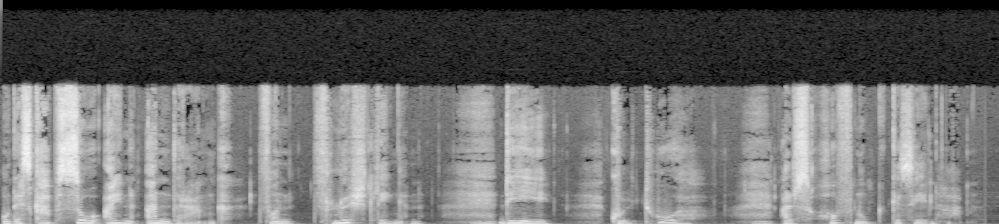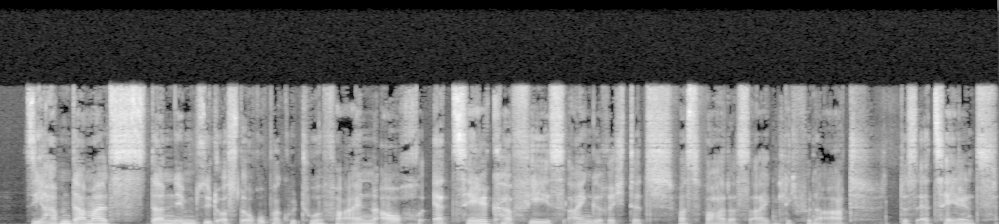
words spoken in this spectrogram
Und es gab so einen Andrang von Flüchtlingen, die Kultur als Hoffnung gesehen haben. Sie haben damals dann im Südosteuropa Kulturverein auch Erzählcafés eingerichtet. Was war das eigentlich für eine Art des Erzählens?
